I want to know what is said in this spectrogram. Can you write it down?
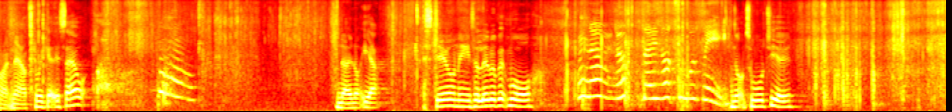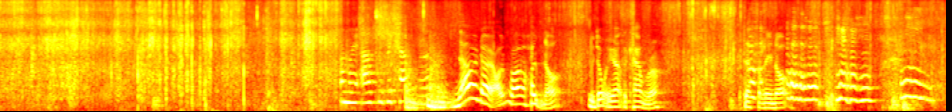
Right now, can we get this out? No, not yet. Still needs a little bit more. No, no, no, not towards me. Not towards you. Am I out of the camera? No, no, I, I hope not. We don't want you out the camera. Definitely not.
